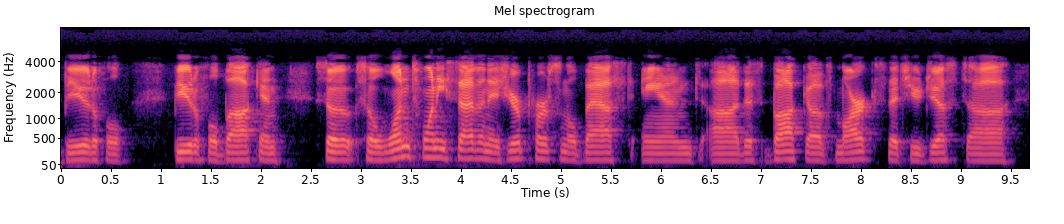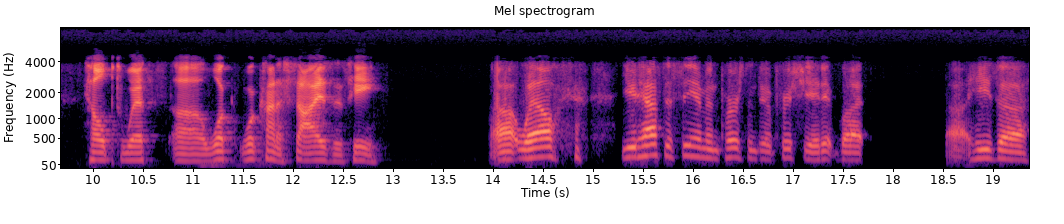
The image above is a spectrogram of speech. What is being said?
Beautiful, beautiful buck. And so so 127 is your personal best, and uh, this buck of Mark's that you just uh, helped with. Uh, what what kind of size is he? Uh, well, you'd have to see him in person to appreciate it, but uh, he's a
